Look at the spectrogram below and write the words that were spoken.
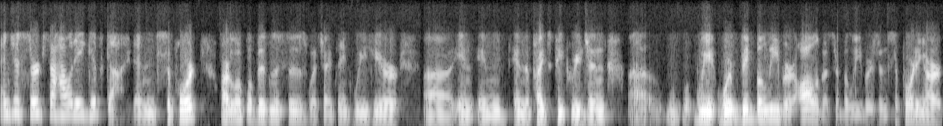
and just search the holiday gift guide and support our local businesses, which I think we here uh, in in in the Pikes Peak region, uh, we we're big believer. All of us are believers in supporting our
